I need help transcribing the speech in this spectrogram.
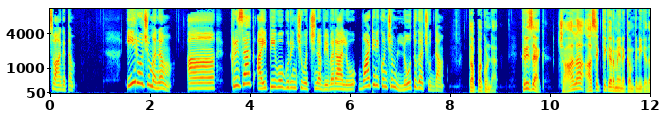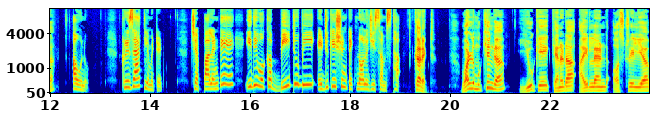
స్వాగతం. ఈరోజు మనం ఆ క్రిజాక్ ఐపీఓ గురించి వచ్చిన వివరాలు వాటిని కొంచెం లోతుగా చూద్దాం. తప్పకుండా. క్రిజాక్ చాలా ఆసక్తికరమైన కంపెనీ కదా? అవును. క్రిజాక్ లిమిటెడ్. చెప్పాలంటే ఇది ఒక బీ ఎడ్యుకేషన్ టెక్నాలజీ సంస్థ. కరెక్ట్. వాళ్ళు ముఖ్యంగా UK Canada Ireland Australia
